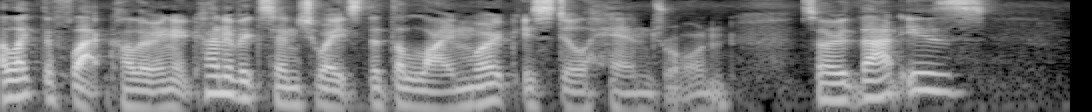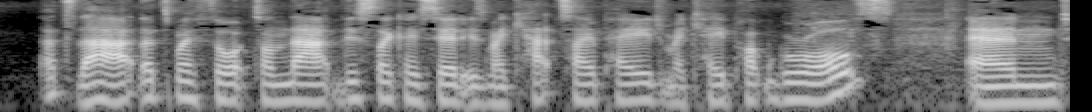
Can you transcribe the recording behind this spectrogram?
I like the flat coloring. It kind of accentuates that the line work is still hand-drawn. So that is, that's that. That's my thoughts on that. This, like I said, is my KATSEYE page, my K-pop girls. And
